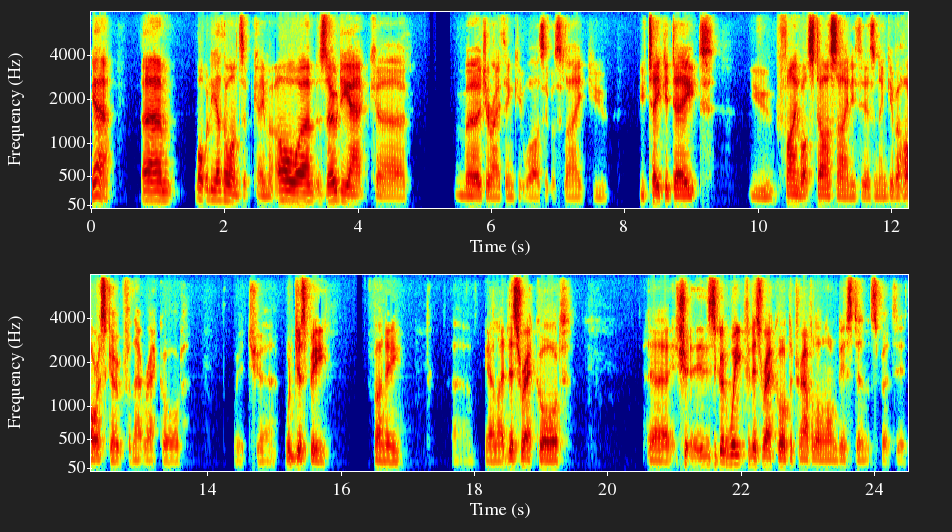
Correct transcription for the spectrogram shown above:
yeah. Um, what were the other ones that came up? Oh, um, Zodiac uh, merger, I think it was. It was like you you take a date, you find what star sign it is, and then give a horoscope for that record, which uh, would just be funny. Um, yeah, like this record. Uh, it's a good week for this record to travel a long distance, but it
